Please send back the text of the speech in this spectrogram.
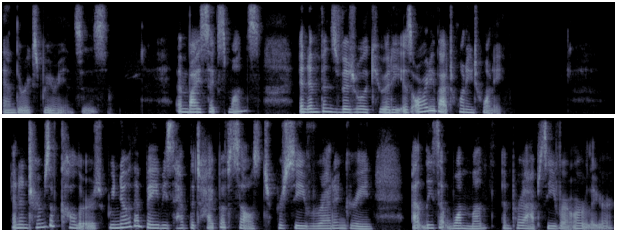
and their experiences and by six months, an infant's visual acuity is already about 20/20. And in terms of colors, we know that babies have the type of cells to perceive red and green at least at one month and perhaps even earlier,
